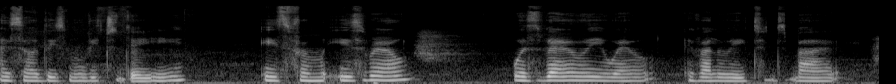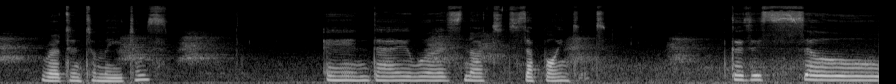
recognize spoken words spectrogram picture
I saw this movie today. It's from Israel. Was very well evaluated by Rotten Tomatoes, and I was not disappointed because it's so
